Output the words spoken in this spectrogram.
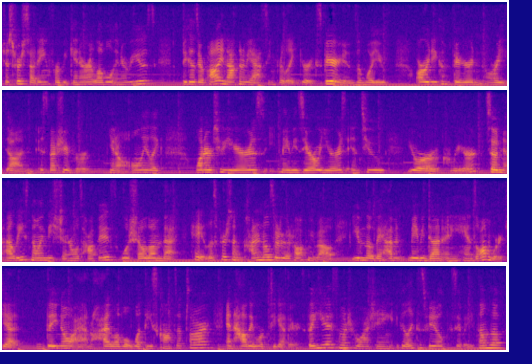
just for studying for beginner level interviews because they're probably not going to be asking for like your experience and what you've already configured and already done especially if you're you know only like one or two years maybe zero years into your career so at least knowing these general topics will show them that hey this person kind of knows what they're talking about even though they haven't maybe done any hands-on work yet they know at a high level what these concepts are and how they work together. So thank you guys so much for watching. If you like this video, please give it a thumbs up.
